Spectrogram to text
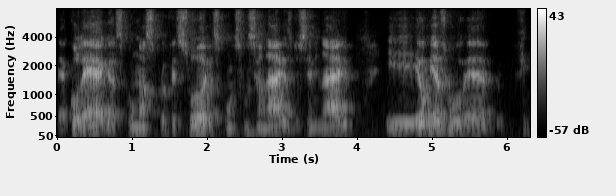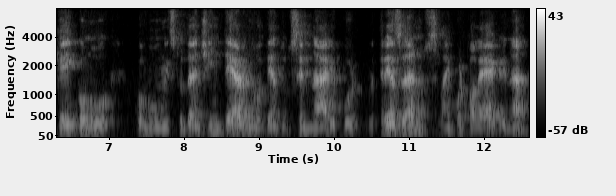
é, colegas, com nossos professores, com os funcionários do seminário. E eu mesmo é, fiquei como, como um estudante interno dentro do seminário por, por, três anos, lá em Porto Alegre, né?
